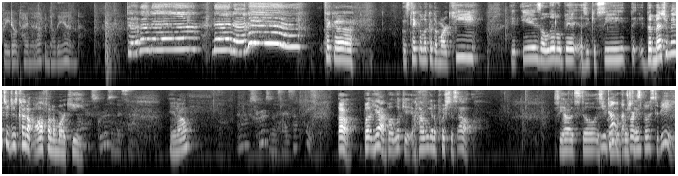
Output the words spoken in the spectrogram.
But you don't tighten it up until the end. Da, na, na. Take a let's take a look at the marquee. It is a little bit, as you can see, the, the measurements are just kind of off on the marquee. screws on this side. You know? I don't have screws on this side. It's not tight. Oh, but yeah, but look at how are we gonna push this out? See how it's still is. You don't. That's where it's in? supposed to be.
